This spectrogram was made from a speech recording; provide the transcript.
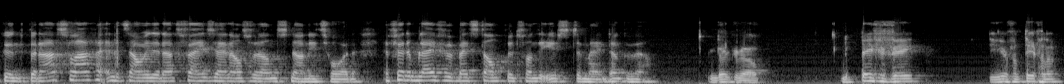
kunt beraadslagen. En het zou inderdaad fijn zijn als we dan snel iets horen. En verder blijven we bij het standpunt van de eerste termijn. Dank u wel. Dank u wel. De PVV, de heer Van Tichelen.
